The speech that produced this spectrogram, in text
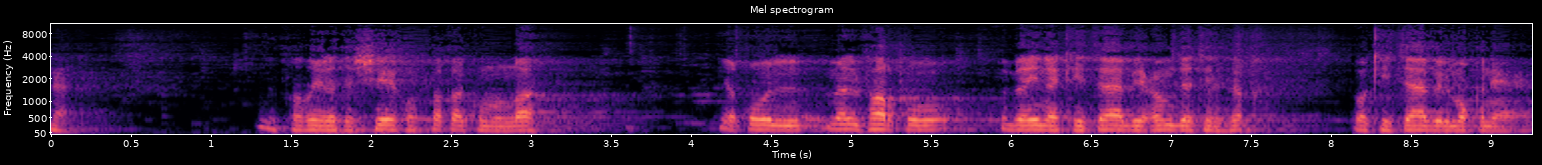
نعم. فضيلة الشيخ وفقكم الله. يقول ما الفرق بين كتاب عمدة الفقه وكتاب المقنع؟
